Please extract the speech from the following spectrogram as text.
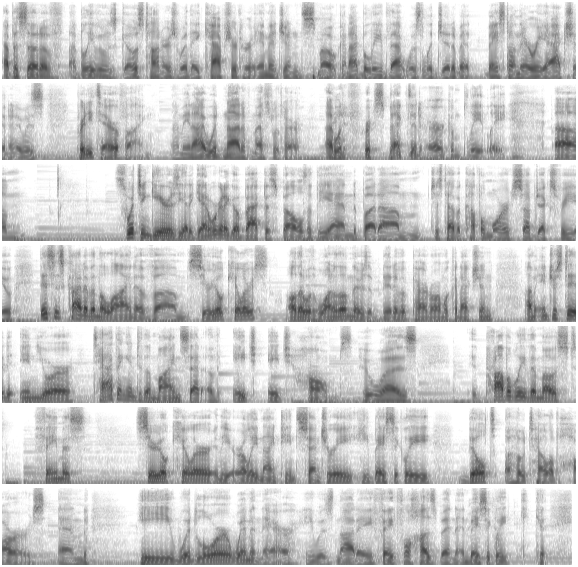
episode of I believe it was Ghost Hunters where they captured her image in smoke, and I believe that was legitimate based on their reaction, and it was pretty terrifying. I mean, I would not have messed with her. I would have respected her completely. Um, switching gears yet again, we're going to go back to spells at the end, but um, just have a couple more subjects for you. This is kind of in the line of um, serial killers, although with one of them, there's a bit of a paranormal connection. I'm interested in your tapping into the mindset of H.H. H. Holmes, who was probably the most famous serial killer in the early 19th century. He basically built a hotel of horrors and he would lure women there. He was not a faithful husband and basically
